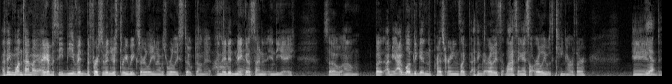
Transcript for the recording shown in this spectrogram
I think one time I, I got to see the event, the first Avengers three weeks early, and I was really stoked on it. And they did make us sign an NDA. So, um, but I mean, I'd love to get into press screenings. Like, I think the earliest, last thing I saw early was King Arthur, and Yeah.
